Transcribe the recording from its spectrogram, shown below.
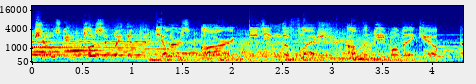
shows conclusively that the killers are eating the flesh of the people they killed.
